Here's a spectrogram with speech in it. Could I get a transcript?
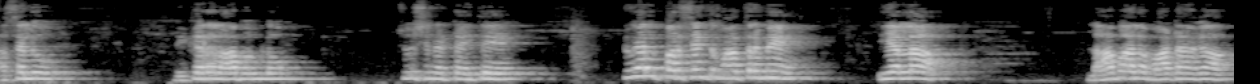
అసలు నికర లాభంలో చూసినట్టయితే ట్వెల్వ్ పర్సెంట్ మాత్రమే ఇలా లాభాల వాటాగా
